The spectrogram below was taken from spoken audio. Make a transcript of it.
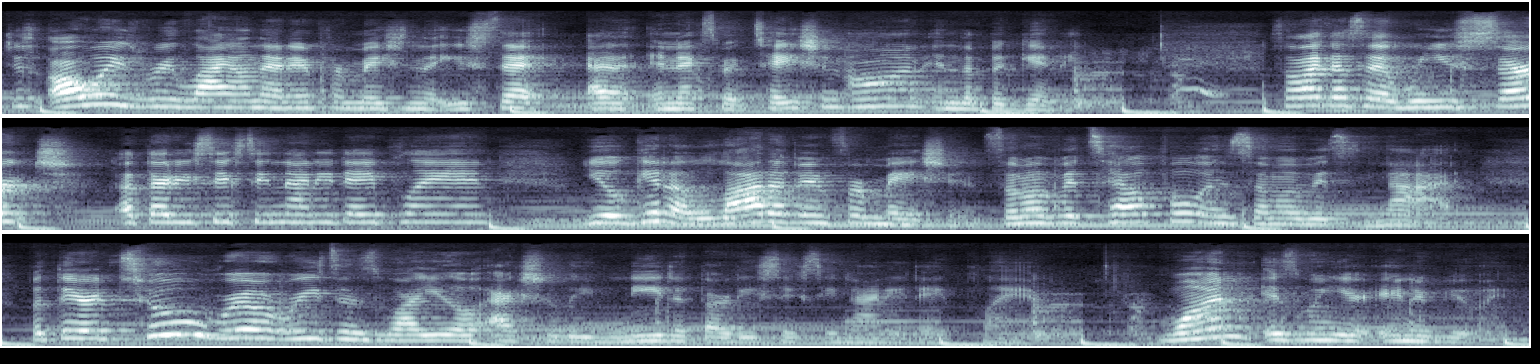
just always rely on that information that you set an expectation on in the beginning. So, like I said, when you search a 30, 60, 90 day plan, you'll get a lot of information. Some of it's helpful and some of it's not. But there are two real reasons why you'll actually need a 30, 60, 90 day plan. One is when you're interviewing.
